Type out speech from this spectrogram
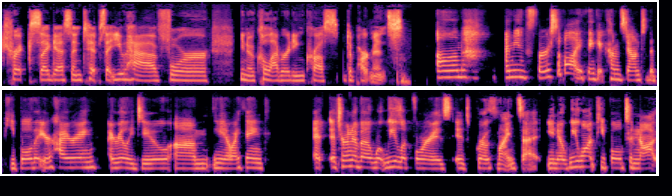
tricks, I guess, and tips that you have for, you know, collaborating cross departments? Um, I mean, first of all, I think it comes down to the people that you're hiring. I really do. Um, you know, I think at Eterneva, what we look for is is growth mindset. You know, we want people to not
